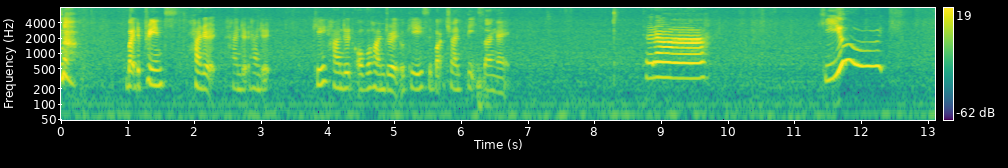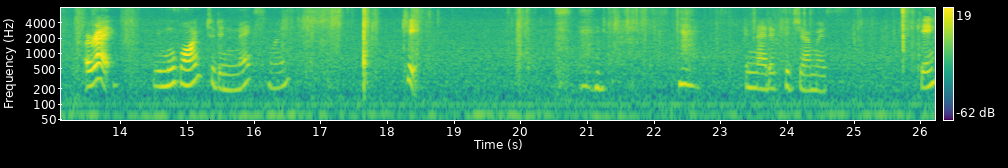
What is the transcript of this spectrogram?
But the prints 100 100 100 Okay 100 over 100 Okay sebab cantik sangat Tada Cute Alright We move on to the next one Okay Another pyjamas Okay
